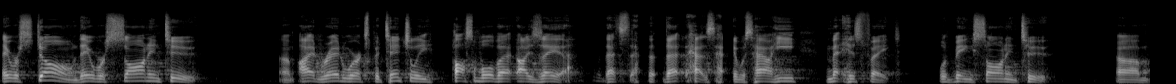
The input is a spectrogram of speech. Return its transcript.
They were stoned, they were sawn in two. Um, I had read where it's potentially possible that Isaiah, that's, that has, it was how he met his fate, was being sawn in two. Um,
